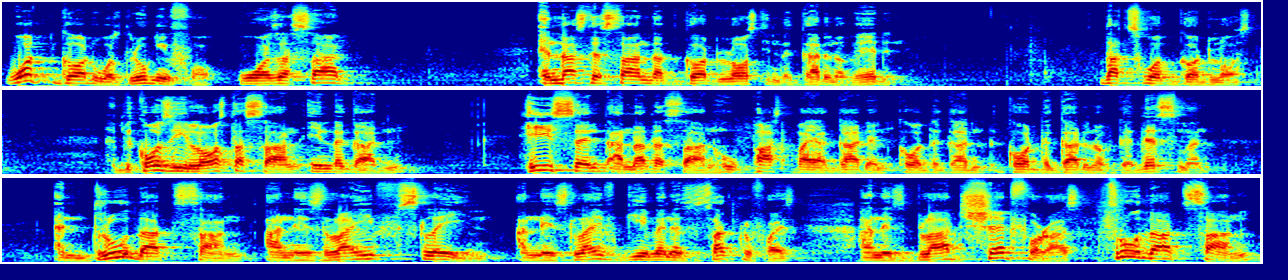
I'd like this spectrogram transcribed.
What God was looking for was a son. And that's the son that God lost in the Garden of Eden. That's what God lost. Because He lost a son in the garden, He sent another son who passed by a garden called the Garden, called the garden of Gethsemane. And through that son and his life slain and his life given as a sacrifice and his blood shed for us, through that son,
